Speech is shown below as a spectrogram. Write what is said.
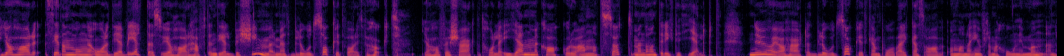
Jag har sedan många år diabetes och jag har haft en del bekymmer med att blodsockret varit för högt. Jag har försökt att hålla igen med kakor och annat sött, men det har inte riktigt hjälpt. Nu har jag hört att blodsockret kan påverkas av om man har inflammation i munnen.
